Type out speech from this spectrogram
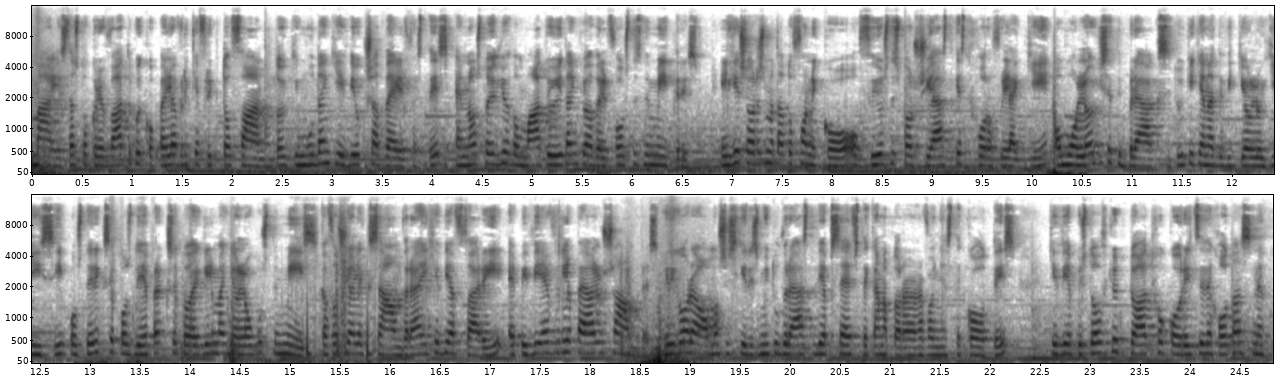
Μάλιστα, στο κρεβάτι που η κοπέλα βρήκε φρικτό θάνατο, κοιμούνταν και οι δύο ξαδέλφες της, ενώ στο ίδιο δωμάτιο ήταν και ο αδελφός της Δημήτρης. Λίγες ώρες μετά το φωνικό, ο θείος της παρουσιάστηκε στη χωροφυλακή, ομολόγησε την πράξη του και για να τη δικαιολογήσει, υποστήριξε πως διέπραξε το έγκλημα για λόγους τιμής, καθώς η Αλεξάνδρα είχε διαφθαρεί επειδή έβλεπε άλλους άντρες. Γρήγορα όμως οι ισχυρισμοί του δράστη διαψεύστηκαν από το ραραβωνιαστικό της και διαπιστώθηκε ότι το άτυχο κορίτσι δεχόταν συνεχώς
